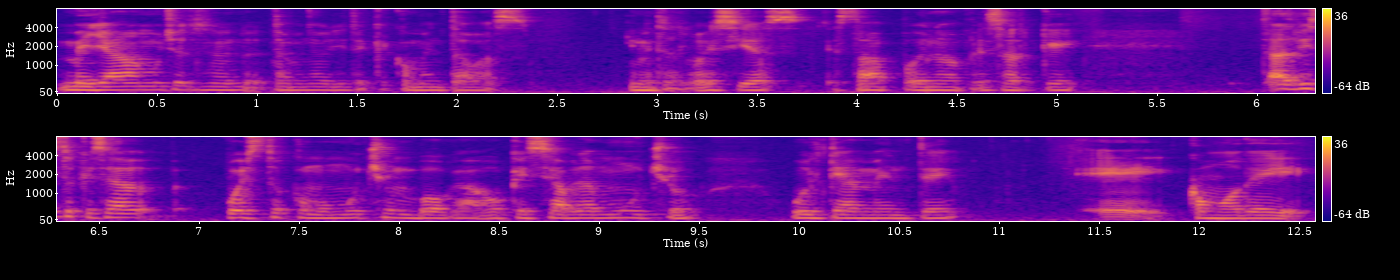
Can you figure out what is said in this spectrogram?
me llama mucho atención también ahorita que comentabas, y mientras lo decías, estaba poniendo pensar que has visto que se ha puesto como mucho en boga o que se habla mucho últimamente eh, como de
